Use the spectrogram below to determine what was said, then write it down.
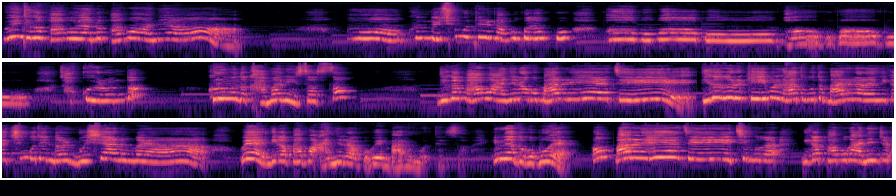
왜 네가 바보야? 너 바보 아니야. 엄마, 근데 친구들이 나보고 자꾸 바보, 바보, 바보, 바보 자꾸 이런다? 그러면 너 가만히 있었어? 네가 바보 아니라고 말을 해야지. 네가 그렇게 입을 놔두고도 말을 안 하니까 친구들이 널 무시하는 거야. 왜? 네가 바보 아니라고 왜 말을 못했어? 입 놔두고 뭐해? 어? 말을 해야지. 친구가 네가 바보가 아닌 줄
